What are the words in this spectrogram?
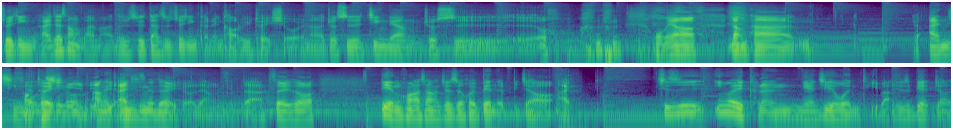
最近还在上班嘛，但是但是最近可能考虑退休了，那就是尽量就是、哦、我们要让他安心的退休安安心的退休这样子，对啊。所以说变化上就是会变得比较哎。其实因为可能年纪的问题吧，就是变比较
